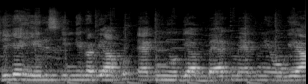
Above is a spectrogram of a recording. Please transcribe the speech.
ठीक है हेयर स्किन के कभी आपको एक्ने हो गया बैक में एक्ने हो गया,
